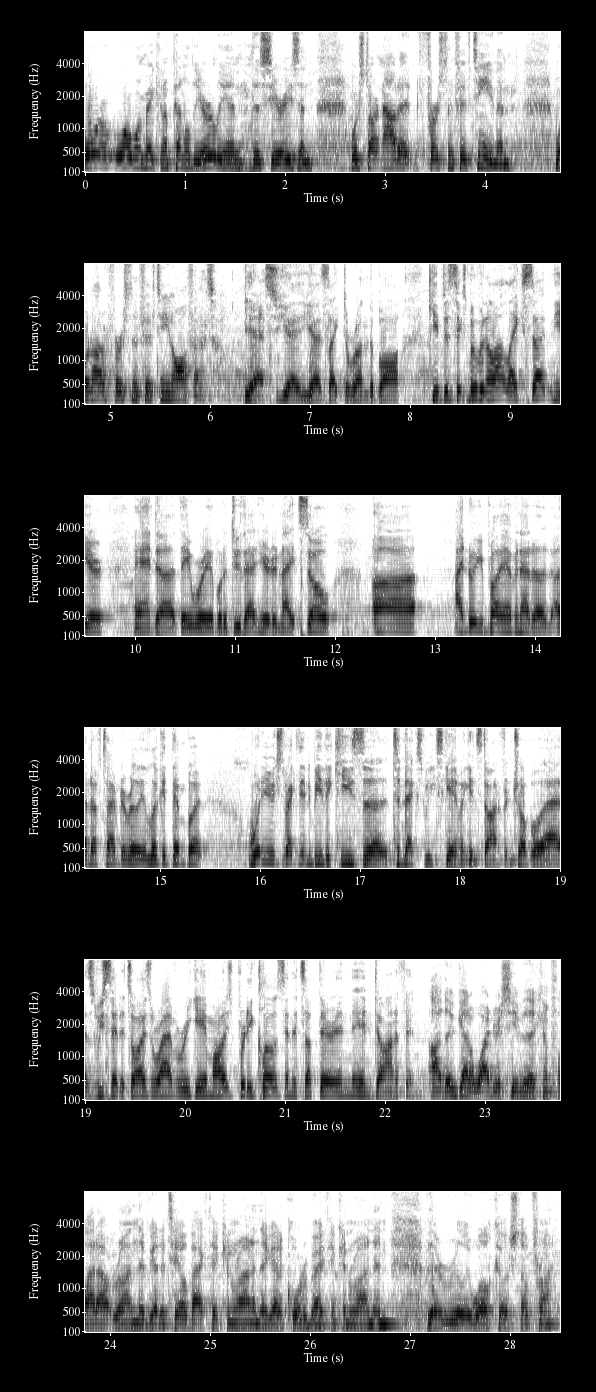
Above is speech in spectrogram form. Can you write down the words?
or or we're making a penalty early in this series, and we're starting out at first and fifteen, and we're not a first and fifteen offense. Yes, you guys, like to run the ball, keep the sticks moving a lot like Sutton here, and uh, they were able to do that here tonight. So uh, I know you probably haven't had a, enough time to really look at them, but what are you expecting to be the keys to, to next week's game against Doniphan Trumbull? As we said, it's always a rivalry game, always pretty close, and it's up there in, in Doniphan. Uh, they've got a wide receiver that can flat out run. They've got a tailback that can run, and they've got a quarterback that can run, and they're really well coached up front.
